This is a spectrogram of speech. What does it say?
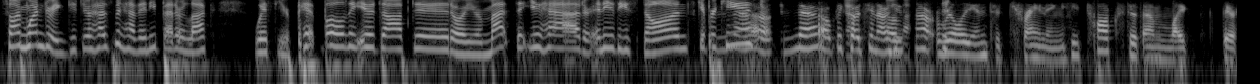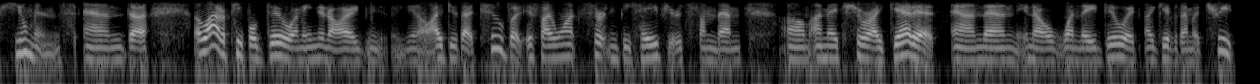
So I'm wondering, did your husband have any better luck with your pit bull that you adopted or your mutt that you had or any of these non-Schipperkes? No, no, because you know Oh, he's no. not really into training. He talks to them like they're humans, and uh, a lot of people do. I mean, you know, I you know I do that too. But if I want certain behaviors from them, um, I make sure I get it, and then you know when they do it, I give them a treat.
